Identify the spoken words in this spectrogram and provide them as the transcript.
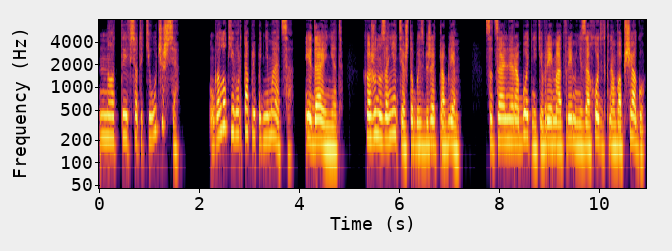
Но ты все таки учишься? Уголок его рта приподнимается. И да, и нет. Хожу на занятия, чтобы избежать проблем. Социальные работники время от времени заходят к нам в общагу,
